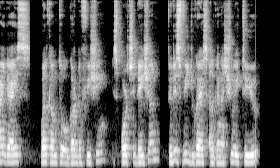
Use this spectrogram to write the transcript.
Hi guys, welcome to Ogardo Fishing Sports Edition. To this video guys, I'm gonna show it to you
